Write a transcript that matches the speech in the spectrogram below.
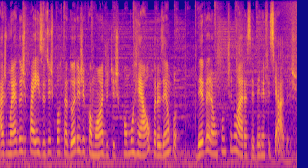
as moedas de países exportadores de commodities, como o real, por exemplo, deverão continuar a ser beneficiadas.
